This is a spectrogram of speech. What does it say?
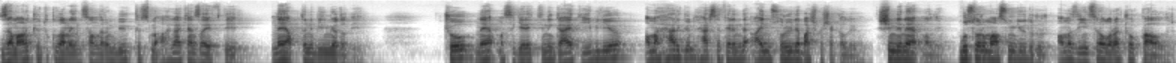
Zamanı kötü kullanan insanların büyük kısmı ahlaken zayıf değil. Ne yaptığını bilmiyor da değil. Çoğu ne yapması gerektiğini gayet iyi biliyor ama her gün her seferinde aynı soruyla baş başa kalıyor. Şimdi ne yapmalıyım? Bu soru masum gibi durur ama zihinsel olarak çok pahalıdır.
